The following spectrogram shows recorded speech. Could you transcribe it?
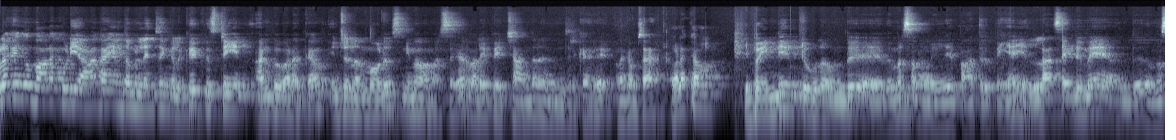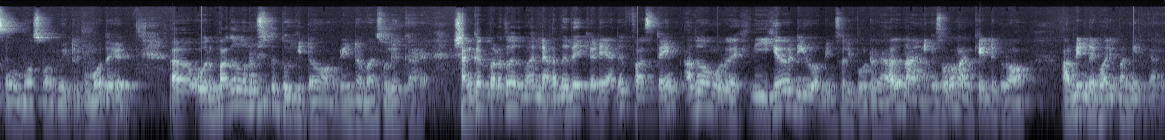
உலகெங்கும் வாழக்கூடிய ஆகாயம் தமிழ் நெஞ்சங்களுக்கு கிறிஸ்டியன் அன்பு வணக்கம். இன்று நம்மோடு சினிமா விமர்சகர் வலைபேச்சு ஆந்திரன் இருந்திருக்காரு வணக்கம் சார். வணக்கம். இப்போ இந்தியன் டூவில் வந்து விமர்சனங்களே பார்த்துருப்பீங்க. எல்லா சைடுமே வந்து விமர்சனம் மோசமாக போயிட்டு இருக்கும்போது ஒரு பதினோரு நிமிஷத்தை தூக்கிட்டோம் அப்படின்ற மாதிரி சொல்லியிருக்காங்க. சங்கர் படத்தில் இது மாதிரி நடந்ததே கிடையாது. ஃபர்ஸ்ட் டைம் அதுவும் அவங்க ஒரு ஹி ஹியர்ட் யூ அப்படின்னு சொல்லி போட்டிருக்காங்க. அதாவது நான் நீங்கள் சொல்ல நாங்கள் கேட்டுக்கிறோம் அப்படின்ற மாதிரி பண்ணியிருக்காங்க.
